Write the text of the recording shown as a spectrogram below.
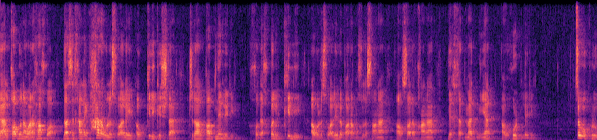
د القابو نه ورهاخوا داسې خلک هره ولسوالۍ او کلي کې شته چې دا القاب نه لري خو د خپل کلي او ولسوالۍ لپاره مخلصانه او صادقانه د خدمت نیت او هوډ لري. څه وکړو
